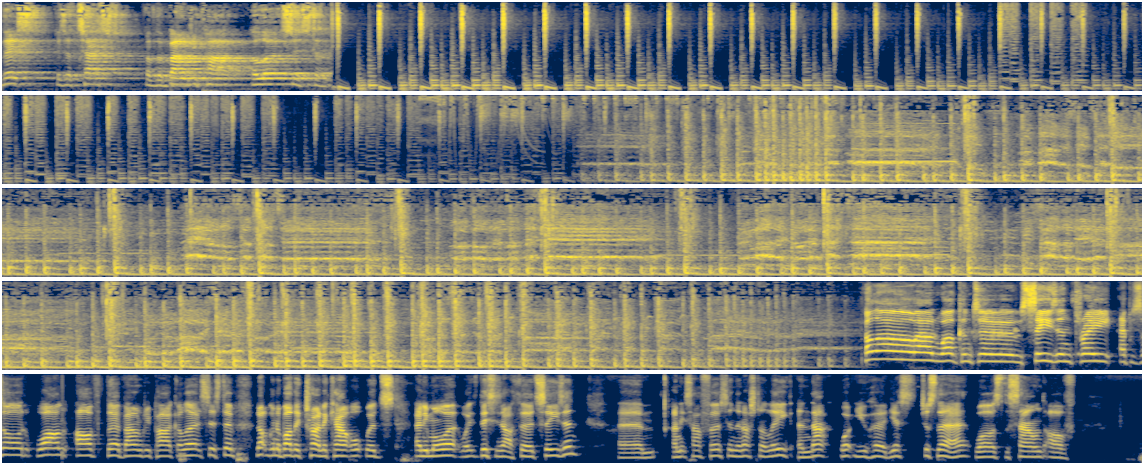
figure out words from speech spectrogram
This is a test of the Boundary Park alert system. Welcome to season three, episode one of the Boundary Park Alert System. Not going to bother trying to count upwards anymore. This is our third season, um, and it's our first in the National League. And that, what you heard, yes, just there was the sound of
